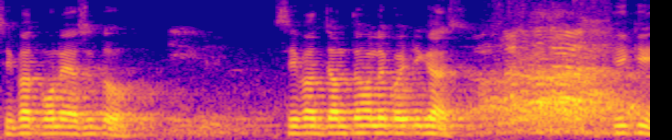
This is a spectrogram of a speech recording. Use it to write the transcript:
সিফাত মনে আছে তো? সিফাত জানতে হলে কয়টি গাছ? কি কি?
